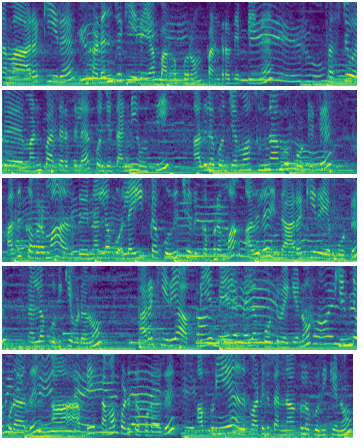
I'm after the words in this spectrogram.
நம்ம அரைக்கீரை கடைஞ்ச கீரையாக பார்க்க போகிறோம் பண்ணுறது எப்படின்னு? ஃபஸ்ட்டு ஒரு மண் பாத்திரத்தில் கொஞ்சம் தண்ணி ஊற்றி அதில் கொஞ்சமாக சுண்ணாம்பு போட்டுட்டு அதுக்கப்புறமா அது நல்லா லைட்டாக கொதிச்சதுக்கப்புறமா அதில் இந்த அரைக்கீரையை போட்டு நல்லா கொதிக்க விடணும். அரைக்கீரையை அப்படியே மேலே மேலே போட்டு வைக்கணும். கிண்டக்கூடாது அப்படியே சமப்படுத்தக்கூடாது. அப்படியே அது பாட்டுக்கு தன்னாக்கில் கொதிக்கணும்.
